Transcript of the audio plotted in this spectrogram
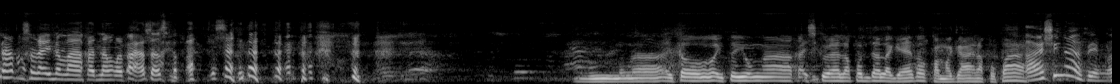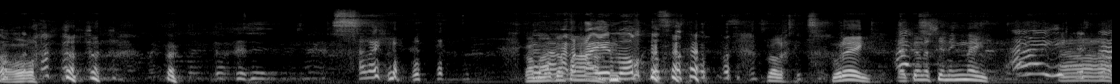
Ako sanay na makakad ng mataas sa sapatos. Yung mga ito ito yung uh, ka-eskwela ko talaga ito kamag-anak ko pa. Ah, sinabi mo. Oo. Aray, Kamada pa. nakakain mo ako. Mureng, ito na si Ningning. Ah.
